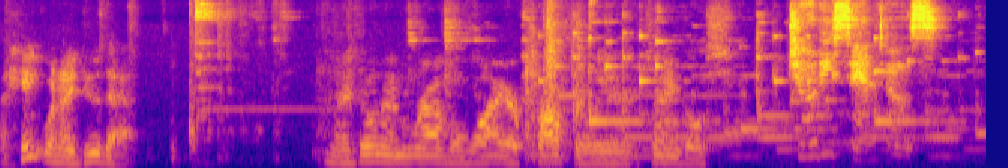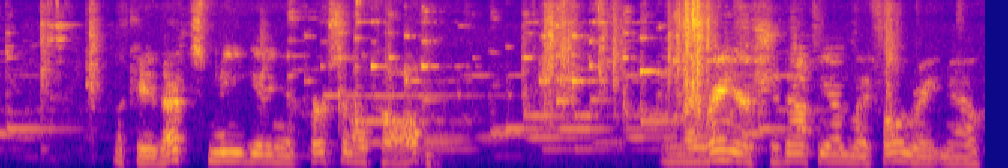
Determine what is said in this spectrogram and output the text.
I hate when I do that. And I don't unravel wire properly and it tangles. Jody Santos. Okay, that's me getting a personal call. And my ringer should not be on my phone right now.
